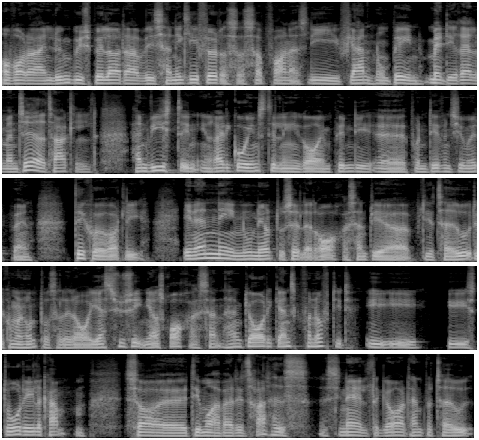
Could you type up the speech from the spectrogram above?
og hvor der er en Lyngby-spiller, der hvis han ikke lige flytter sig, så får han altså lige fjernet nogle ben. Men det er reglementeret taklet. Han viste en, en rigtig god indstilling i går, Mpendi, øh, på den defensive midtbane. Det kunne jeg godt lide. En anden en, nu nævnte du selv, at Rojas han bliver, bliver taget ud. Det kunne man undre sig lidt over. Jeg synes egentlig også, Rojas han, han gjorde det ganske fornuftigt i, i, i store dele af kampen. Så øh, det må have været et træthedssignal, der gjorde, at han blev taget ud.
